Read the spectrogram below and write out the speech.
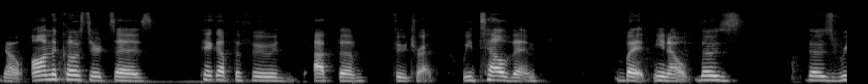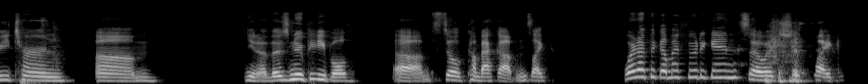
No, on the coaster it says pick up the food at the food truck. We tell them, but you know, those those return um you know, those new people um still come back up and it's like where did I pick up my food again? So it's just like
